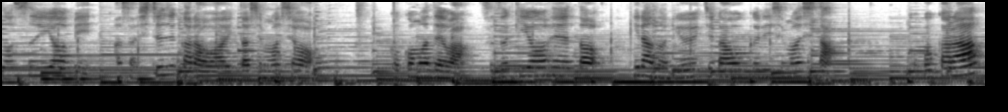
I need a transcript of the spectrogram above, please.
の水曜日朝7時からお会いいたしましょうここまでは鈴木洋平と平野隆一がお送りしましたここから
